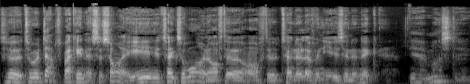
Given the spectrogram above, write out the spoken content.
To, to adapt back into society, it takes a while after after 10, 11 years in the nick. Yeah, it must do.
